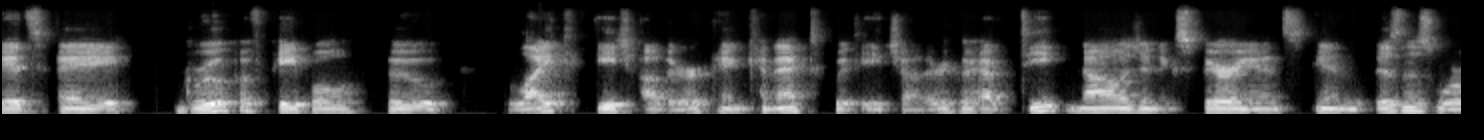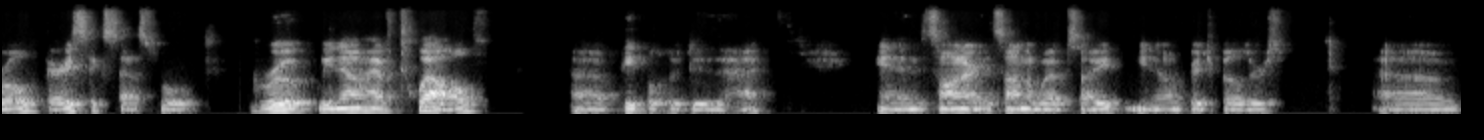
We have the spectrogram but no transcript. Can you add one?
it's a group of people who like each other and connect with each other, who have deep knowledge and experience in the business world, very successful group. We now have 12 uh, people who do that. And it's on our, it's on the website, you know, bridgebuilders.com.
